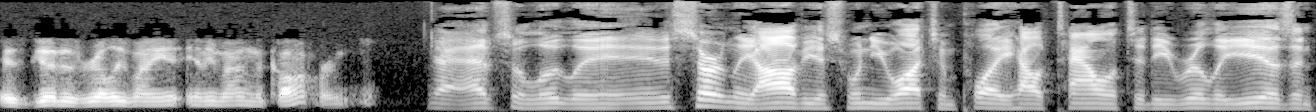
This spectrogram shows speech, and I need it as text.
as good as really anybody in the conference. Yeah, absolutely. And it's certainly obvious when you watch him play how talented he really is. And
